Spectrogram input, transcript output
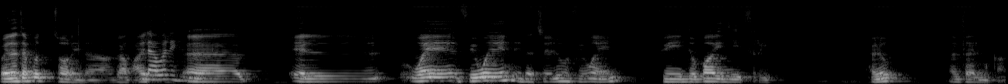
وإذا تبون سوري إذا قاطعت. لا ولا آه، ال... وين في وين؟ إذا تسألون في وين؟ في دبي دي 3 حلو؟ في المكان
